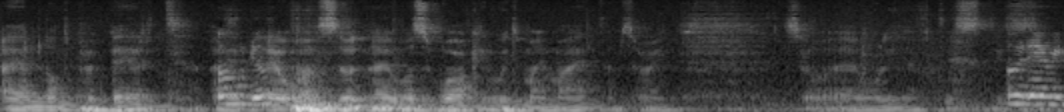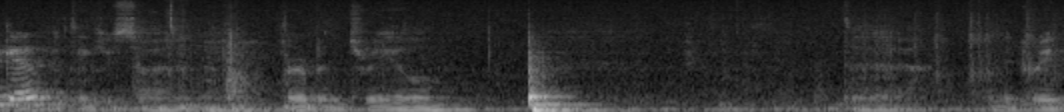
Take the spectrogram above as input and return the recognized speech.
I am not prepared. Oh, I, no. I was uh, I was walking with my mind. I'm sorry. So I only have this. this Oh, there we go. I think you saw an urban trail. The, and the great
